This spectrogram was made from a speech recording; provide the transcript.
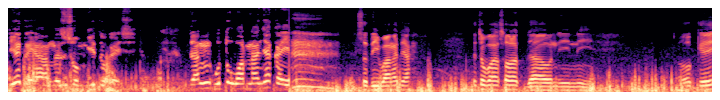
dia kayak ngezoom gitu guys. Dan untuk warnanya kayak sedih banget ya. Kita coba sorot daun ini. Oke. Okay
